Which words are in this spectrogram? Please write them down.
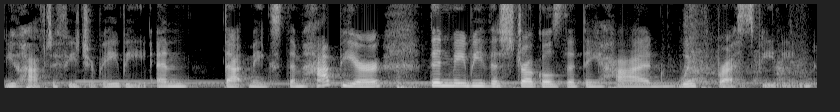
you have to feed your baby. And that makes them happier than maybe the struggles that they had with breastfeeding.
